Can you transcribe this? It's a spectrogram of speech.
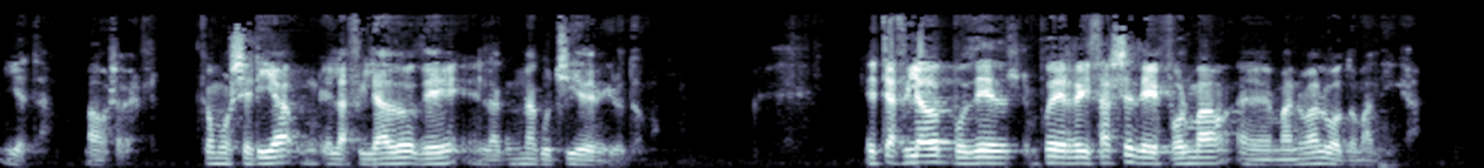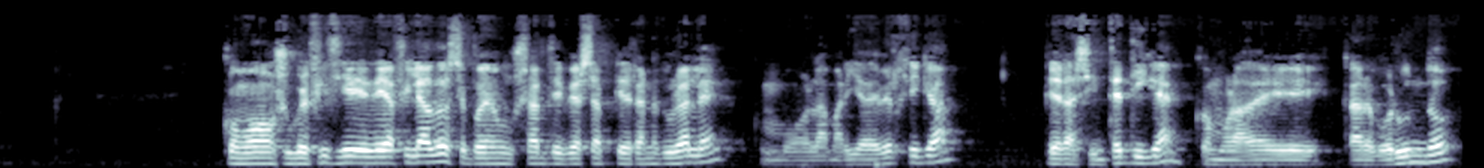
y ya está. Vamos a verlo. Cómo sería el afilado de una cuchilla de microtomo. Este afilado puede, puede realizarse de forma eh, manual o automática. Como superficie de afilado se pueden usar diversas piedras naturales, como la María de Bélgica, piedras sintéticas, como la de carborundo,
